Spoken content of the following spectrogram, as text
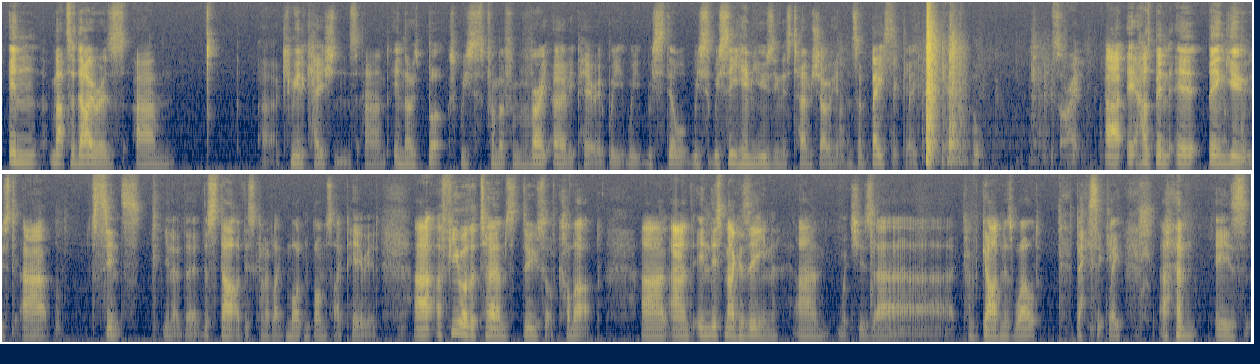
in Matsudaira's um, uh, communications and in those books, we from a, from a very early period, we, we, we still we, we see him using this term shohin, and so basically, oh, sorry, uh, it has been it, being used uh, since you know the the start of this kind of like modern bonsai period. Uh, a few other terms do sort of come up, uh, and in this magazine, um, which is uh, kind of Gardener's World, basically, um, is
